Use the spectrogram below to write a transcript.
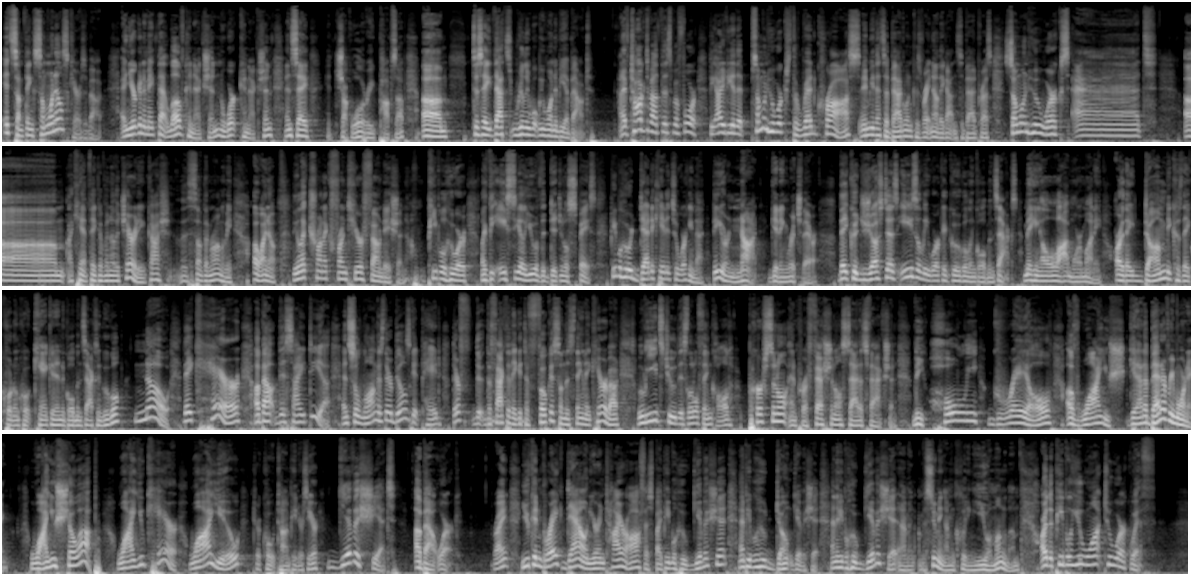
it's something someone else cares about. And you're going to make that love connection, work connection, and say, Chuck Woolery pops up, um, to say that's really what we want to be about. I've talked about this before the idea that someone who works the Red Cross, maybe that's a bad one because right now they got in some bad press, someone who works at um, I can't think of another charity. Gosh, there's something wrong with me. Oh, I know. The Electronic Frontier Foundation. People who are like the ACLU of the digital space. People who are dedicated to working that. They are not getting rich there. They could just as easily work at Google and Goldman Sachs, making a lot more money. Are they dumb because they quote unquote can't get into Goldman Sachs and Google? No. They care about this idea. And so long as their bills get paid, the fact that they get to focus on this thing they care about leads to this little thing called personal and professional satisfaction. The holy grail of why you sh- get out of bed every morning why you show up, why you care, why you, to quote Tom Peters here, give a shit about work, right? You can break down your entire office by people who give a shit and people who don't give a shit. And the people who give a shit, and I'm, I'm assuming I'm including you among them, are the people you want to work with.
